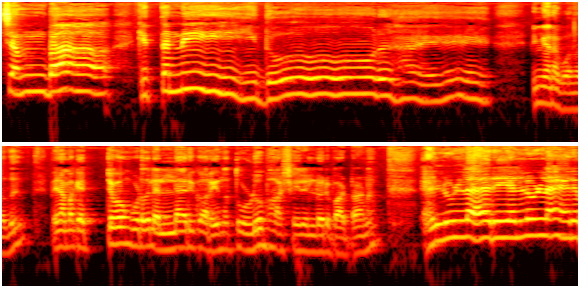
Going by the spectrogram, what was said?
ചമ്പ കിത്തന്നീ ദൂർ ഹൈ. ഇങ്ങനെ പോകുന്നത്. പിന്നെ നമുക്ക് ഏറ്റവും കൂടുതൽ എല്ലാവർക്കും അറിയുന്ന തുളു ഭാഷയിലുള്ള ഒരു പാട്ടാണ്. എള്ളുള്ളാര് എള്ളുള്ളാര്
